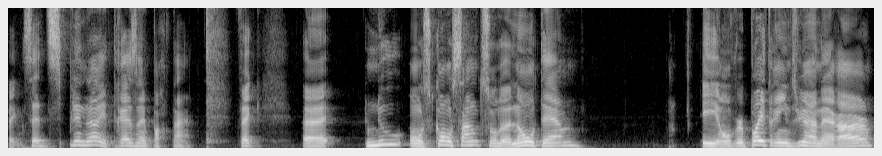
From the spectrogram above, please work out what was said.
Fait que cette discipline-là est très importante. Fait que nous, on se concentre sur le long terme et on ne veut pas être induit en erreur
